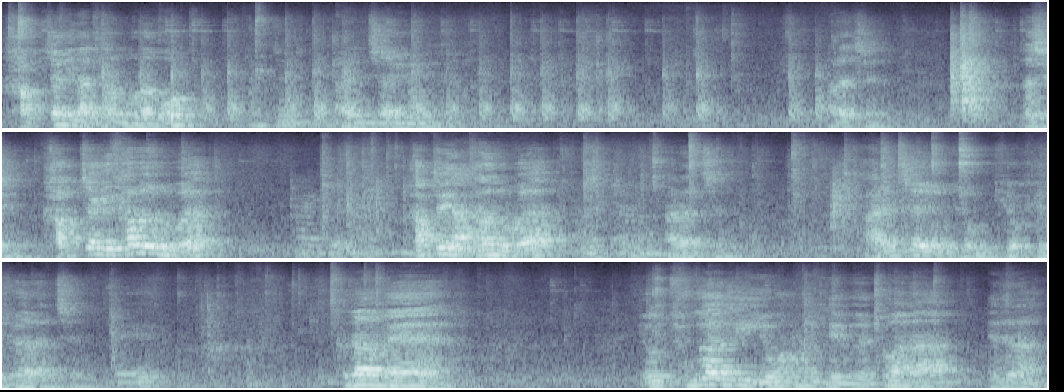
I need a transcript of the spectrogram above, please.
갑자기 나타나면 뭐라고? 알짜 이온이야. 알았지? 다시. 갑자기 사라져도 뭐야? 갑자기 나타나도 뭐야? 알았지? 알짜 좀 기억해줘. 알았지? 네. 그 다음에 요두 가지 이용하면 되고요. 또 하나, 얘들아.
